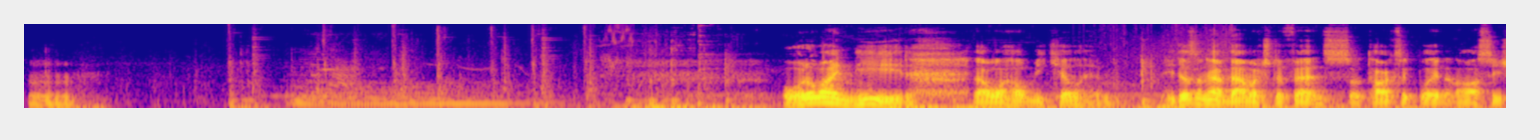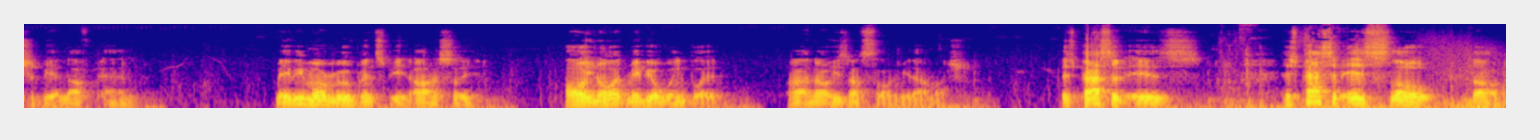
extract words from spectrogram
Hmm. What do I need that will help me kill him? He doesn't have that much defense, so Toxic Blade and Asi should be enough pen. Maybe more movement speed, honestly. Oh, you know what? Maybe a Wing Blade. Uh, no, he's not slowing me that much. His passive is... His passive is slow, though.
